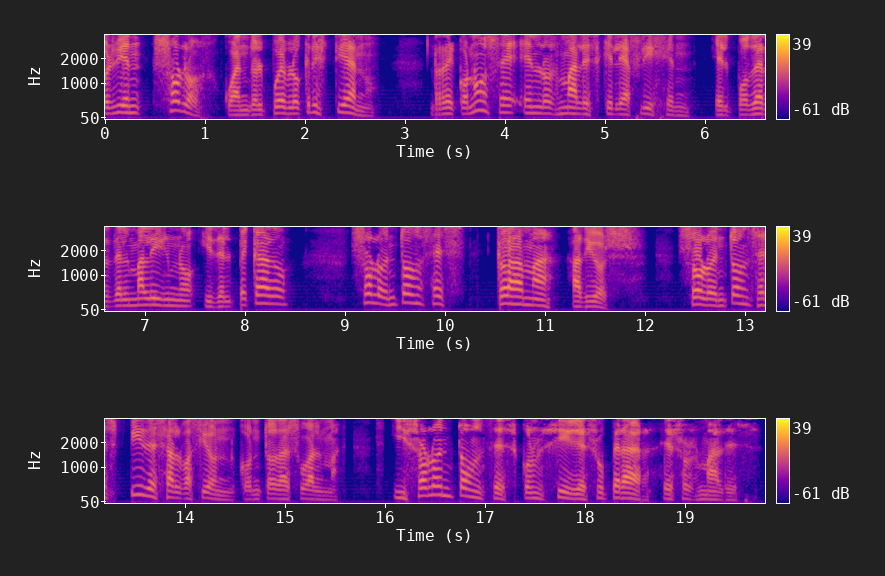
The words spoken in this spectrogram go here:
Pues bien, sólo cuando el pueblo cristiano reconoce en los males que le afligen el poder del maligno y del pecado, sólo entonces clama a Dios, sólo entonces pide salvación con toda su alma, y sólo entonces consigue superar esos males.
